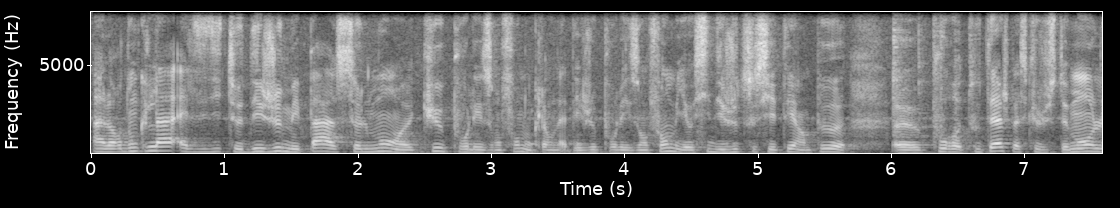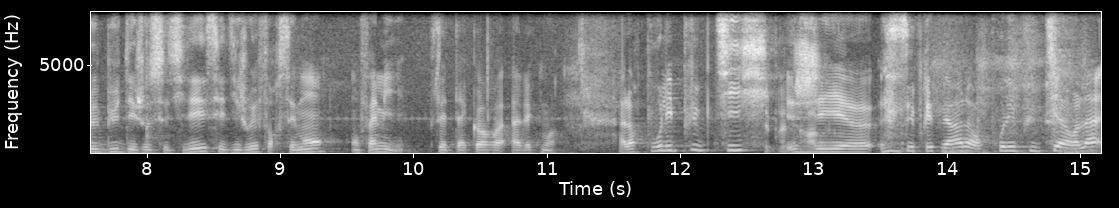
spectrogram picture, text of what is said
alors donc là, elles éditent des jeux, mais pas seulement que pour les enfants. Donc là, on a des jeux pour les enfants, mais il y a aussi des jeux de société un peu pour tout âge, parce que justement, le but des jeux de société, c'est d'y jouer forcément en famille. Vous êtes d'accord avec moi? Alors pour les plus petits, préférable. j'ai euh, c'est préférable. Alors pour les plus petits, alors là,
